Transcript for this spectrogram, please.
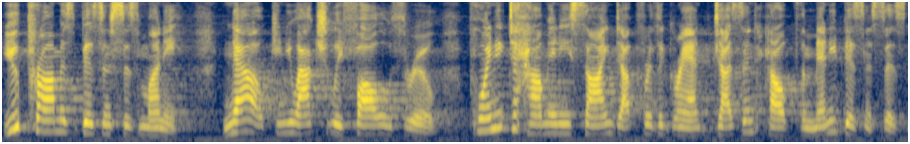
You promised businesses money. Now, can you actually follow through? Pointing to how many signed up for the grant doesn't help the many businesses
